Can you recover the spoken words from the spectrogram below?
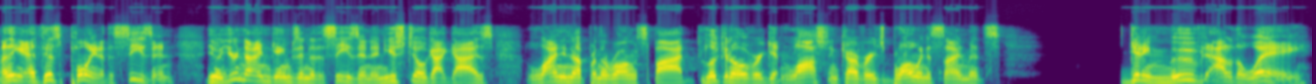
I think at this point of the season, you know, you're nine games into the season and you still got guys lining up in the wrong spot, looking over, getting lost in coverage, blowing assignments, getting moved out of the way.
